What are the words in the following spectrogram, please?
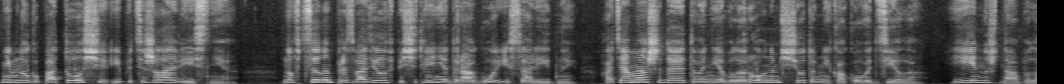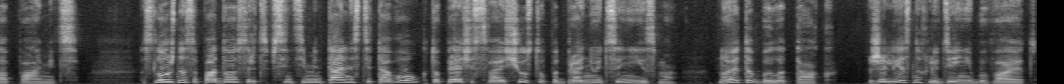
немного потолще и потяжеловеснее, но в целом производила впечатление дорогой и солидной, хотя Маше до этого не было ровным счетом никакого дела. Ей нужна была память. Сложно заподозрить в сентиментальности того, кто прячет свои чувства под броней цинизма, но это было так. Железных людей не бывает.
